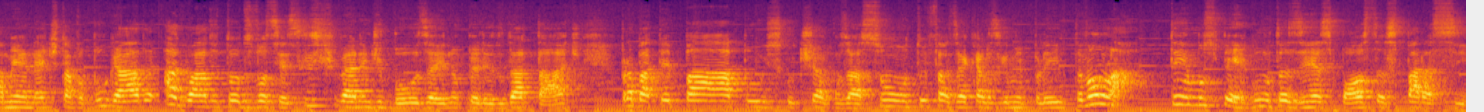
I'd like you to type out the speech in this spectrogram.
a minha net estava bugada. Aguardo todos vocês que estiverem de boas aí no período da tarde para bater papo, discutir alguns assuntos e fazer aquelas gameplay. Então vamos lá. Temos perguntas e respostas para si.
